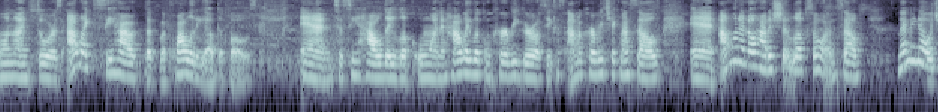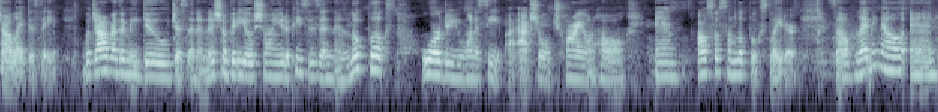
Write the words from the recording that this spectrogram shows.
online stores. I like to see how the, the quality of the clothes and to see how they look on and how they look on curvy girls because I'm a curvy chick myself and I want to know how this shit looks on. So let me know what y'all like to see. Would y'all rather me do just an initial video showing you the pieces and then lookbooks or do you want to see an actual try on haul and also some lookbooks later. So let me know and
